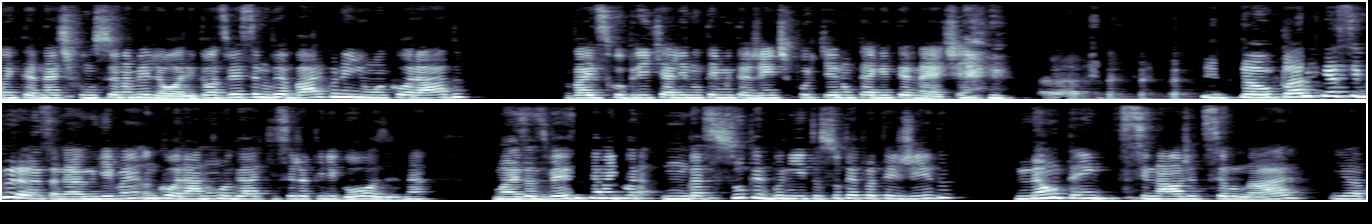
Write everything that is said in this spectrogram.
a internet funciona melhor. Então, às vezes, você não vê barco nenhum ancorado, vai descobrir que ali não tem muita gente porque não pega internet. então, claro que tem a segurança, né? Ninguém vai ancorar num lugar que seja perigoso, né? Mas às vezes tem um lugar super bonito, super protegido, não tem sinal de celular e o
